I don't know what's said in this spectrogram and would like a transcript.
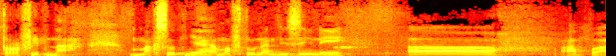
terfitnah. Maksudnya maftunan di sini uh, apa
